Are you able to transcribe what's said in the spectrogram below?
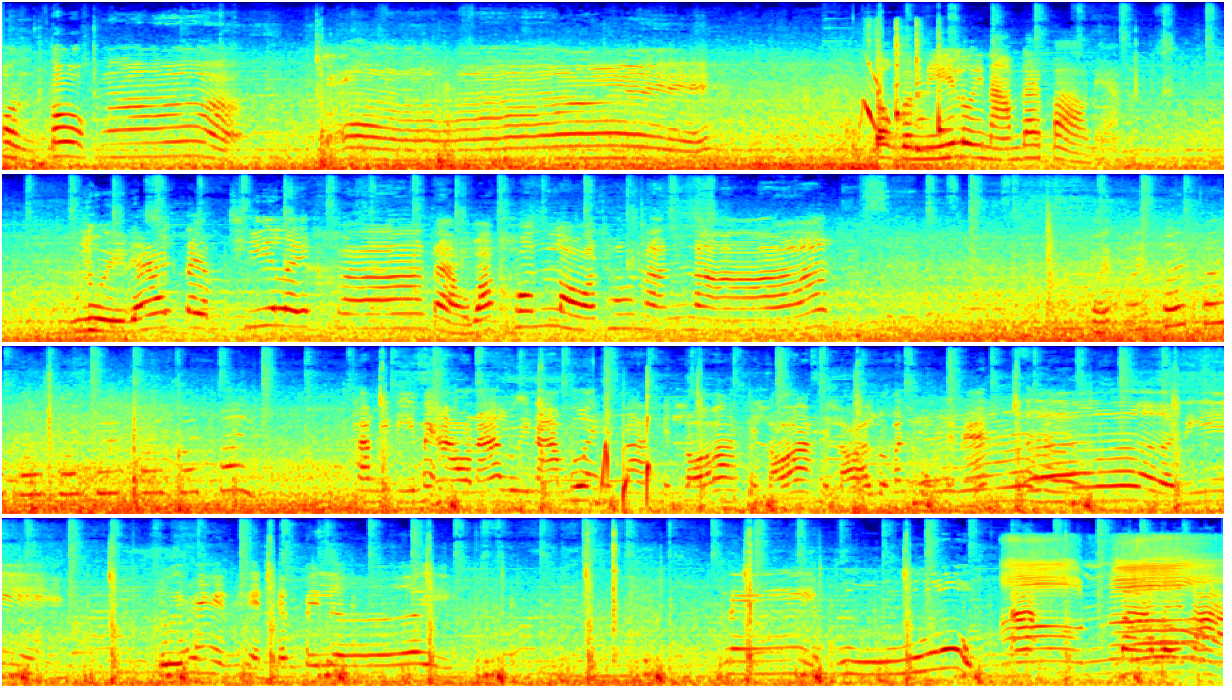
ฝนตกนะตกแบบนี้ลุยน้ำได้เปล่าเนี่ย ลุยได้เต็มที่เลยค่ะ แต่ว่าค่อนรอเท่านั้นนะไปไปไปไปไปไปไปไปไปไปทำดีๆไม่เอานะ ลุยน้ำด้วยเห็นป่ะเห็นล้อป่ะเห็นล้อเห็นล้อรถมันถูกเห็นไหมเออนี่ลุยให้เห็นเห็นกันไปเลย อะมาเลยจ้ะ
